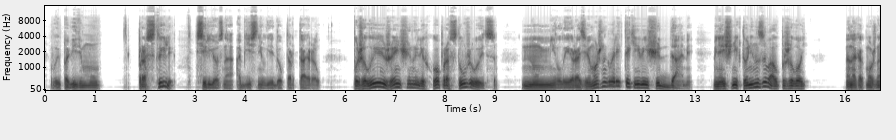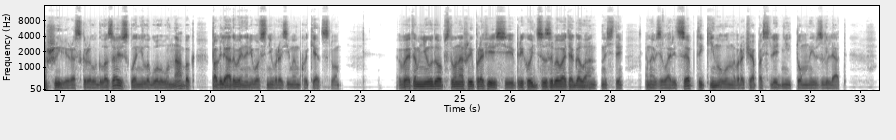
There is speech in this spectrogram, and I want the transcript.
«Вы, по-видимому, простыли?» — серьезно объяснил ей доктор Тайрелл. «Пожилые женщины легко простуживаются». «Ну, милые, разве можно говорить такие вещи даме? Меня еще никто не называл пожилой». Она как можно шире раскрыла глаза и склонила голову на бок, поглядывая на него с невыразимым кокетством. «В этом неудобство нашей профессии. Приходится забывать о галантности». Она взяла рецепт и кинула на врача последний томный взгляд.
